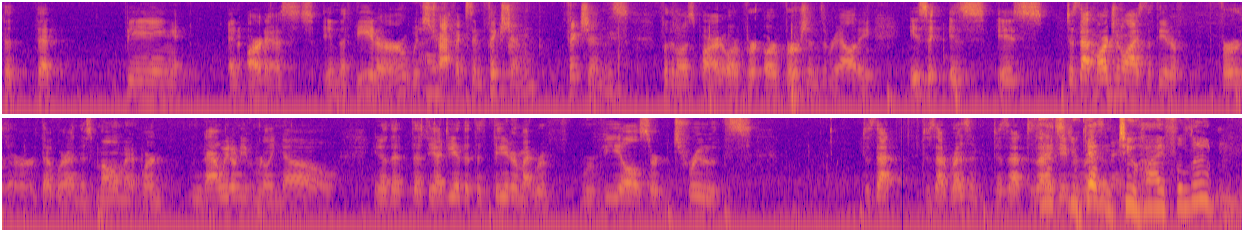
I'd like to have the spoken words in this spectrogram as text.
that that being an artist in the theater, which traffics in fiction, fictions for the most part, or ver- or versions of reality, is it- is is does that marginalize the theater further? That we're in this moment where now we don't even really know, you know, that, that the idea that the theater might re- reveal certain truths. Does that does that resonate? Does that does that That's, you're getting resonate? too highfalutin.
